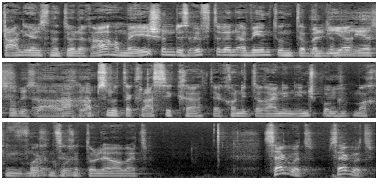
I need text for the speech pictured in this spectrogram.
Daniels natürlich auch, haben wir eh schon des Öfteren erwähnt und der Valier, Valier sowieso auch, ja. absoluter Klassiker, der Konditoreien in Innsbruck mhm. machen, machen cool. sich eine tolle Arbeit. Sehr gut, sehr gut.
